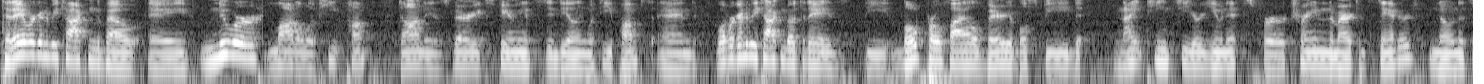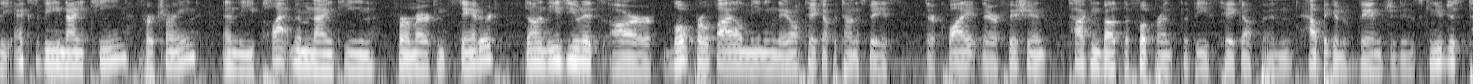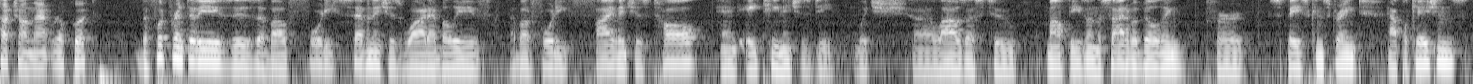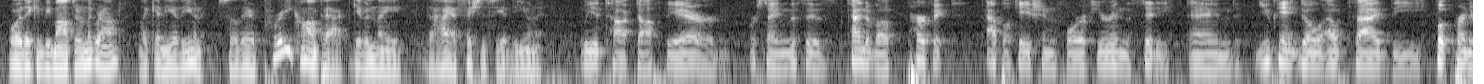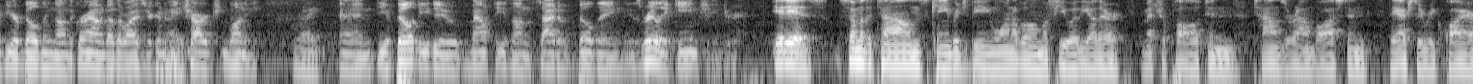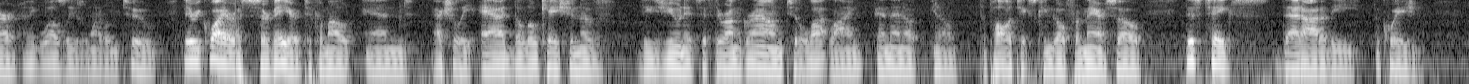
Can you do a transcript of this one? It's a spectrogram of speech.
Today, we're going to be talking about a newer model of heat pump. Don is very experienced in dealing with heat pumps, and what we're going to be talking about today is the low profile variable speed 19 SEER units for Trane and American Standard, known as the XV19 for Trane and the Platinum 19 for American Standard. Don, these units are low profile, meaning they don't take up a ton of space. They're quiet, they're efficient. Talking about the footprint that these take up and how big an advantage it is. Can you just touch on that real quick? The footprint of these is about 47 inches wide, I believe, about 45 inches tall, and 18 inches deep, which uh, allows us to mount these on the side of a building for space constraint applications, or they can be mounted on the ground like any other unit. So they're pretty compact given the, the high efficiency of the unit. We had talked off the air and we're saying this is kind of a perfect application for if you're in the city and you can't go outside the footprint of your building on the ground, otherwise you're going to be charged money. Right. And the ability to mount these on the side of a building is really a game changer. It is. Some of the towns, Cambridge being one of them, a few of the other metropolitan towns around Boston, they actually require, I think Wellesley is one of them too, they require a surveyor to come out and actually add the location of these units if they're on the ground to the lot line, and then, uh, you know, the politics can go from there. So this takes that out of the equation.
